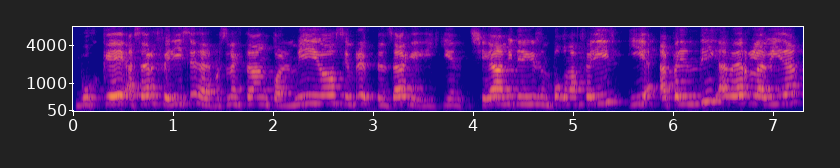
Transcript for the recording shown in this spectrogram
busqué hacer felices a las personas que estaban conmigo, siempre pensaba que quien llegaba a mí tenía que ser un poco más feliz y aprendí a ver la vida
